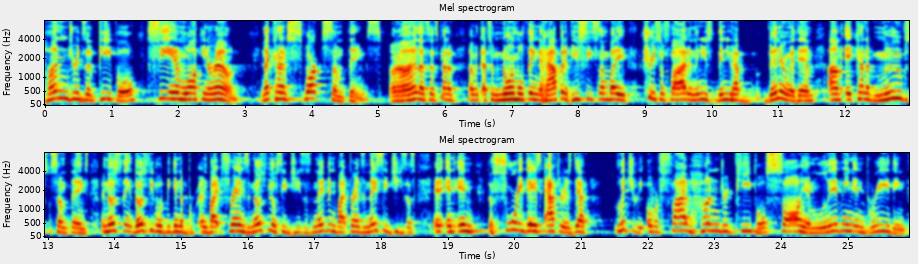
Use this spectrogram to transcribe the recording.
hundreds of people see him walking around. And that kind of sparks some things, all right? That's, that's kind of, that's a normal thing to happen. If you see somebody crucified and then you, then you have dinner with him, um, it kind of moves some things. And those, things, those people begin to invite friends, and those people see Jesus, and they invite friends, and they see Jesus. And, and in the 40 days after his death, literally over 500 people saw him living and breathing.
